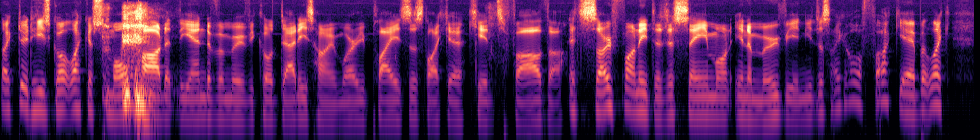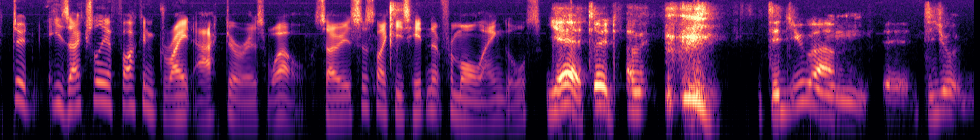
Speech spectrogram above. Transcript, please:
like, dude, he's got like a small part at the end of a movie called Daddy's Home where he plays as like a kid's father. It's so funny to just see him on in a movie, and you're just like, oh fuck yeah, but like dude, he's actually a fucking great actor as well. So it's just like he's hitting it from all angles. yeah, dude. I mean, did you um, uh, did you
